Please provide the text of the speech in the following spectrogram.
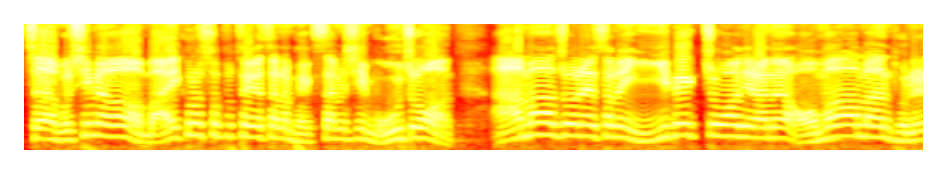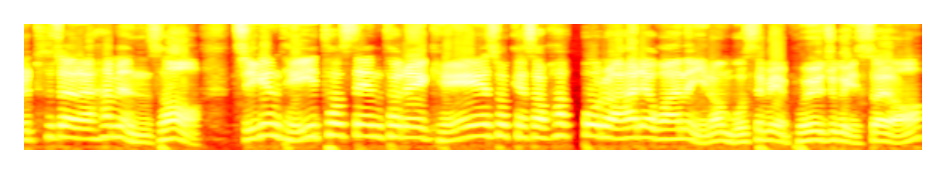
자, 보시면 마이크로소프트에서는 135조 원, 아마존에서는 200조 원이라는 어마어마한 돈을 투자를 하면서 지금 데이터 센터를 계속해서 확보를 하려고 하는 이런 모습을 보여주고 있어요.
